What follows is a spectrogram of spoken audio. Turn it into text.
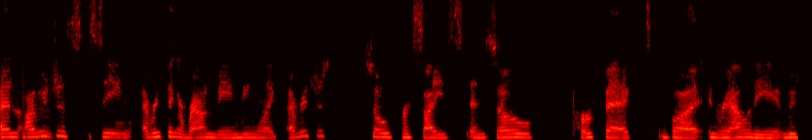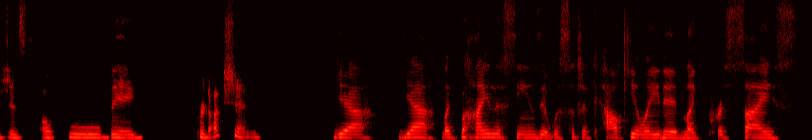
And mm-hmm. I was mm-hmm. just seeing everything around me and being like, every just so precise and so perfect. But in reality, it was just a whole big production. Yeah. Yeah. Like behind the scenes, it was such a calculated, like precise,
